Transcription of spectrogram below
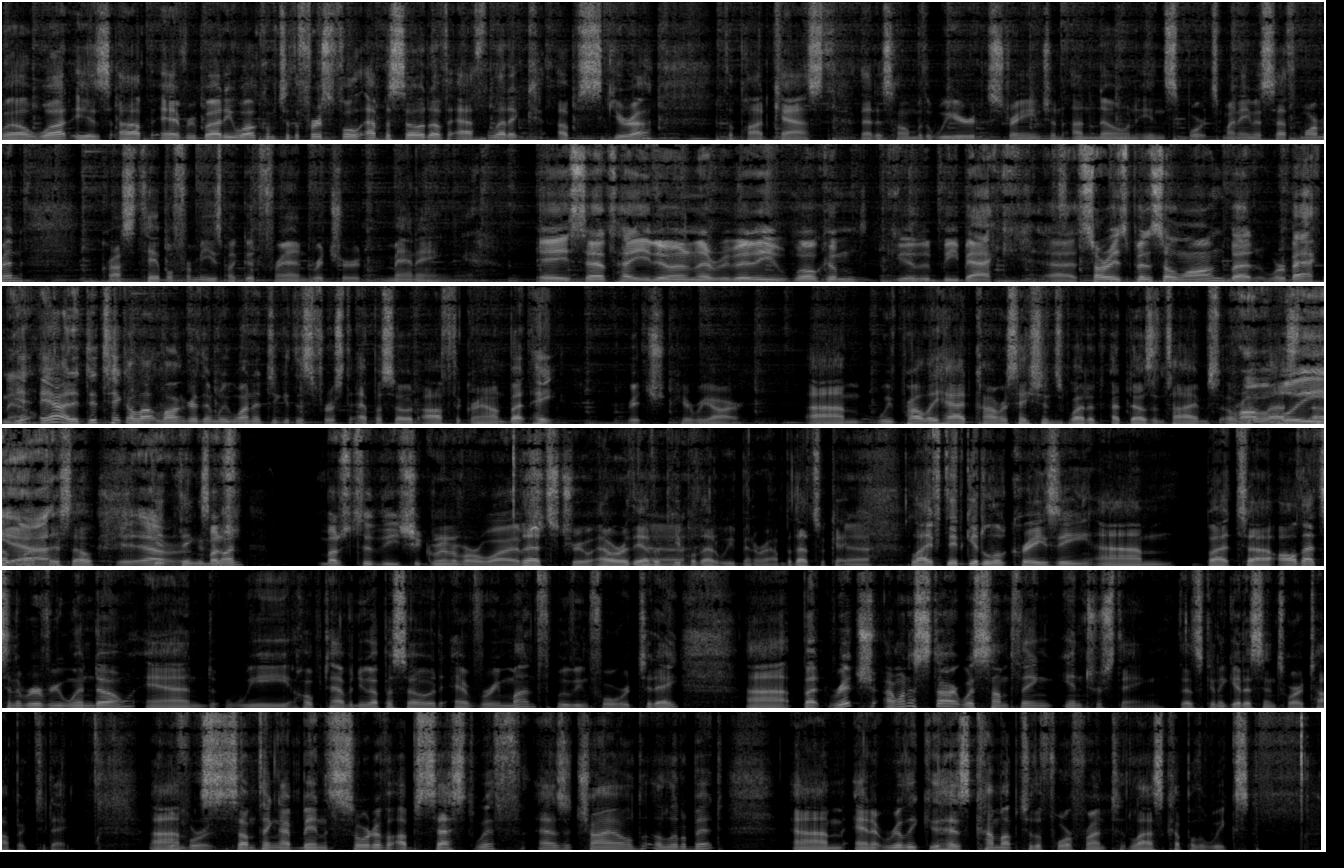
Well, what is up, everybody? Welcome to the first full episode of Athletic Obscura, the podcast that is home of the weird, strange, and unknown in sports. My name is Seth Mormon. Across the table from me is my good friend Richard Manning. Hey Seth, how you doing, everybody? Welcome. Good to be back. Uh, sorry it's been so long, but we're back now. Yeah, yeah, it did take a lot longer than we wanted to get this first episode off the ground, but hey, Rich, here we are. Um, we've probably had conversations what a, a dozen times over Probably, the last uh, yeah. month or so. Yeah, Get things much, going. Much to the chagrin of our wives. That's true, or the other Yeah. people that we've been around, but that's okay. Yeah. Life did get a little crazy, um, but uh, all that's in the rearview window, and we hope to have a new episode every month moving forward today. Uh, but Rich, I want to start with something interesting that's going to get us into our topic today. Um, for it. Something I've been sort of obsessed with as a child a little bit, um, and it really has come up to the forefront the last couple of weeks.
